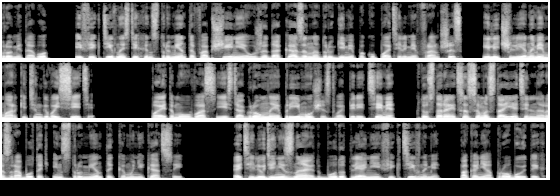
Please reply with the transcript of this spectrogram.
Кроме того, эффективность их инструментов общения уже доказана другими покупателями франшиз или членами маркетинговой сети. Поэтому у вас есть огромное преимущество перед теми, кто старается самостоятельно разработать инструменты коммуникации. Эти люди не знают, будут ли они эффективными, пока не опробуют их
